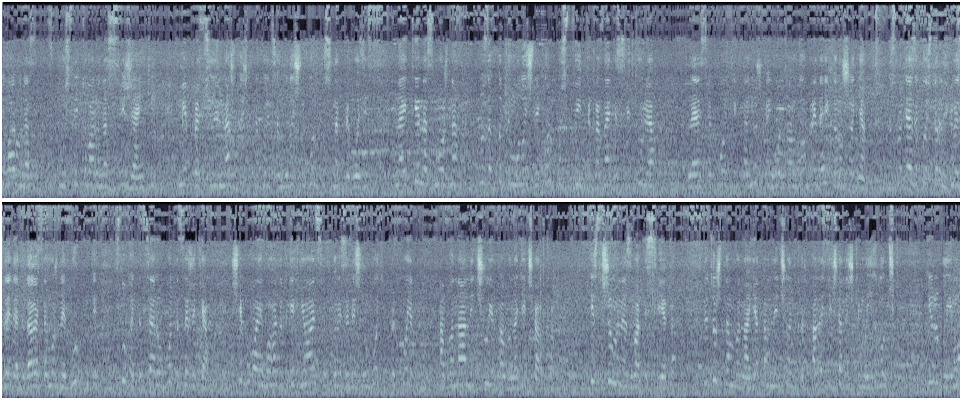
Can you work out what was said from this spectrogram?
товар у нас вкусний, товар у нас свіженький. Ми працюємо, наш точка знаходиться в молочному корпусі на привозі. Найти нас можна, ну заходьте в молочний корпус, стоїть така, знаєте, світкуля, Леся, Костік, Танюшка, і говорить вам добрий день, хорошого дня. Ну, смотря з якої сторони ви зайдете, далеся можна і буркнути. Слухайте, це робота, це життя. Ще буває багато таких нюансів, коли сидиш в роботі, приходять, а вона не чує, а вона дівчатка. Якщо що мене звати Свєта, не то що там вона, я там нічого не кажу, але дівчаточки мої хлопчики, і робимо.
